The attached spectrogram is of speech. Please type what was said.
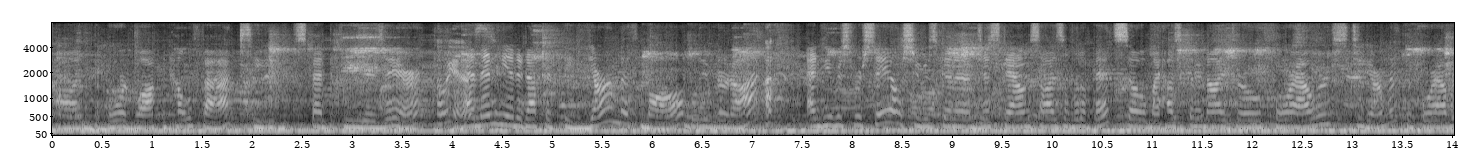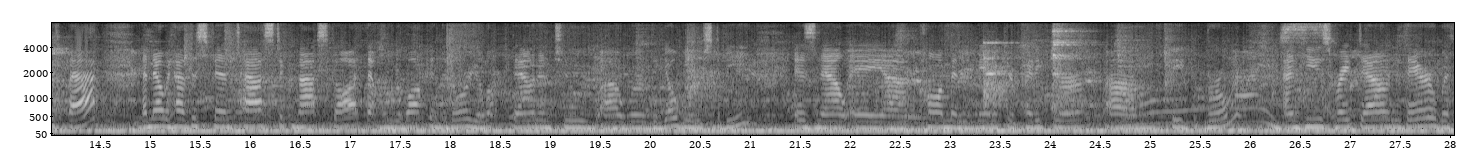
on the boardwalk in Halifax. He spent a few years there. Oh, yes. And then he ended up at the Yarmouth Mall, for sale. She was going to just downsize a little bit. So my husband and I drove four hours to Yarmouth and four hours back. And now we have this fantastic mascot that when you walk in the door, you look down into uh, where the yoga used to be, is now a uh, common manicure pedicure um, big room. And he's right down there with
